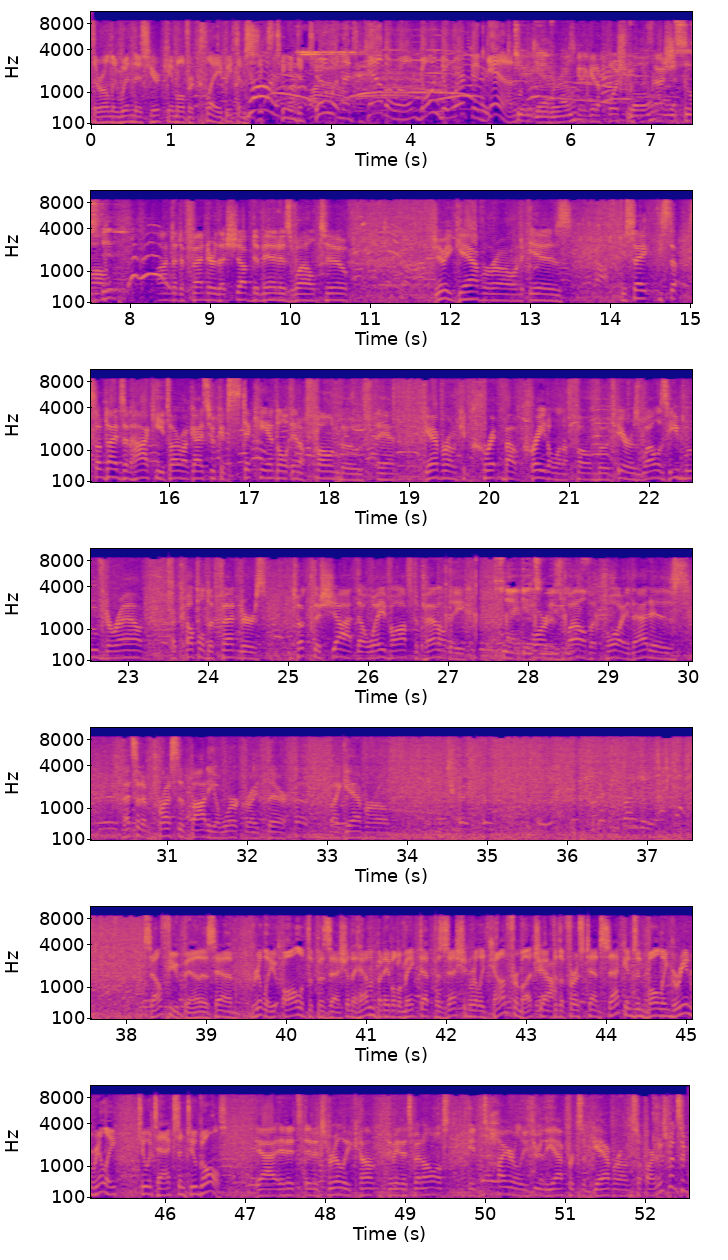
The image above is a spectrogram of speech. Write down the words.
Their only win this year came over Clay. Beat them 16 to 2, and that's Gavarone going to work again. Jake Gavarone. He's going to get a push with Goal, possession call on the defender that shoved him in as well too. Jimmy Gavarone is. You say sometimes in hockey you talk about guys who can stick handle in a phone booth, and Gavarone can crit about cradle in a phone booth here as well as he moved around a couple defenders, took the shot. They'll wave off the penalty well. But boy, that is that's an impressive body of work right there by Gavarone. Southview Ben has had really all of the possession. They haven't been able to make that possession really count for much Yeah. after the first 10 seconds. And Bowling Green, really, two attacks and two goals. Yeah, and it's and it's really come. I mean, it's been almost entirely through the efforts of Gavarone so far. There's been some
